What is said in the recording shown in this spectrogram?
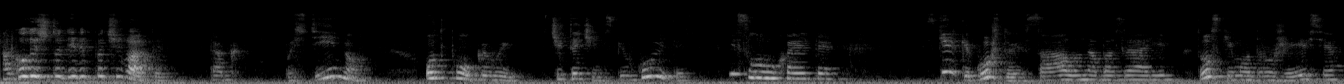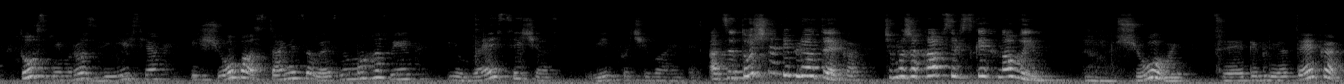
А коли ж тоді відпочивати? Так постійно, от поки ви з читачем спілкуєтесь і слухаєте, скільки коштує сало на базарі, хто з ким одружився, хто з ким розвівся, і що ви останнє завезли в магазин, і весь цей час відпочиваєте. А це точно бібліотека? Чи може хаб сільських новин? Ну, що ви? Це бібліотека,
